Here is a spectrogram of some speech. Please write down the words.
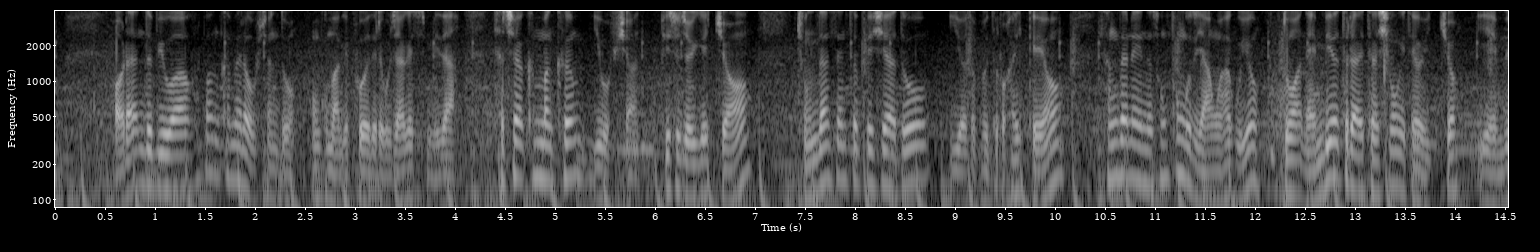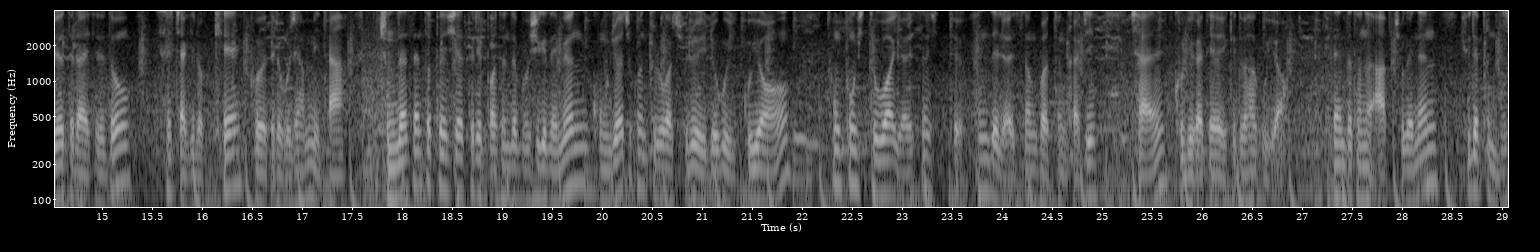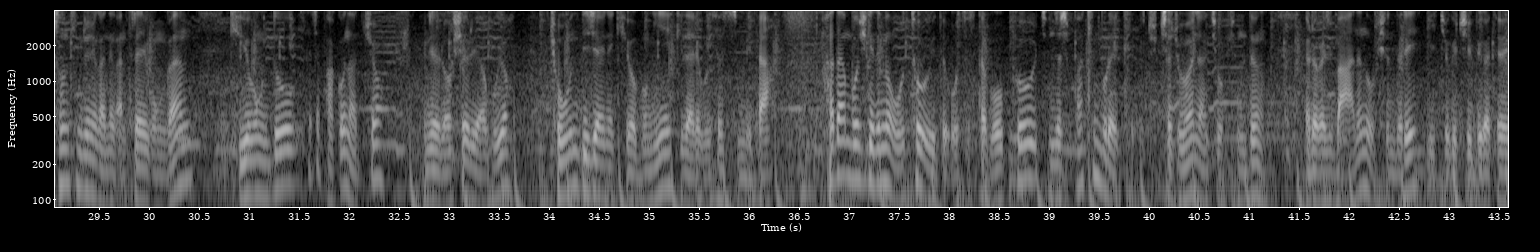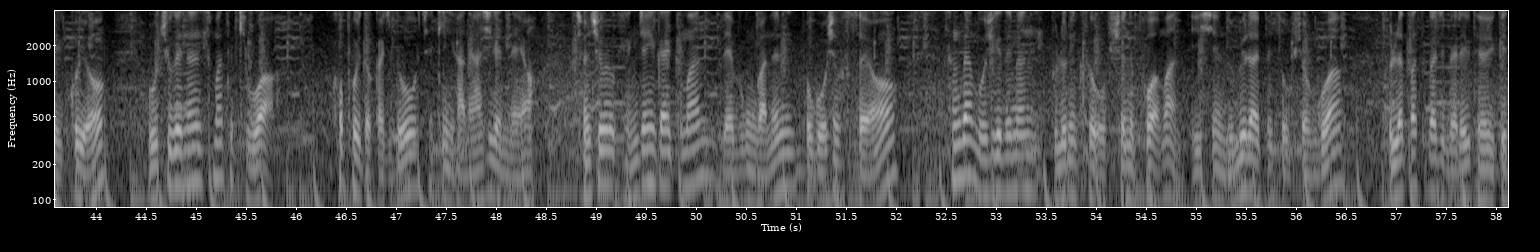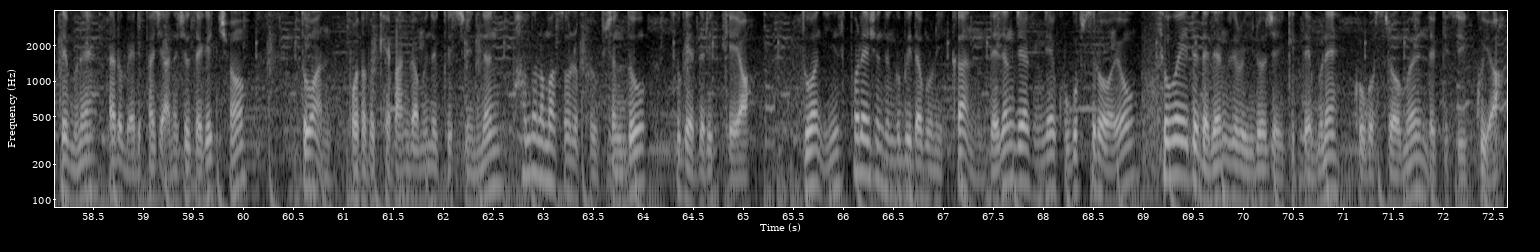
어라운드 뷰와 후방 카메라 옵션도 꼼꼼하게 보여드리고자 하겠습니다. 차체가 큰 만큼 이 옵션 필수적이겠죠. 중단 센터 페시아도 이어서 보도록 할게요. 상단에 있는 송풍구도 양호하고요. 또한 앰비어트 라이트가 시공이 되어 있죠. 이 앰비어트 라이트도 살짝 이렇게 보여드리고자 합니다. 중단 센터 페시아 트립 버튼들 보시게 되면 공조하지 컨트롤과 주를 이루고 있고요. 통풍 시트와 열선 시트, 핸들 열선 버튼까지 잘 구비가 되어 있기도 하고요. 센터 터널 앞쪽에는 휴대폰 무선 충전이 가능한 트레이 공간, 기어봉도 살짝 바꿔놨죠. 굉장히 럭셔리하고요. 좋은 디자인의 기어봉이 기다리고 있었습니다. 하단 보시게 되면 오토 우이드, 오토 스탑 오프, 전자식 파킹 브레이크, 주차 조환 장치 옵션 등 여러 가지 많은 옵션들이 이쪽에 준비가 되어 있고요. 우측에는 스마트 키와 컵홀더까지도 체킹이 가능하시겠네요. 전체적으로 굉장히 깔끔한 내부 공간을 보고 오셨어요. 상단 보시게 되면 블루링크 옵션을 포함한 ECN 루미라이패스 옵션과 블랙박스까지 매립이 되어 있기 때문에 따로 매립하지 않으셔도 되겠죠. 또한 보다 더 개방감을 느낄 수 있는 파노라마 선루프 옵션도 소개해 드릴게요. 또한 인스퍼레이션 등급이다 보니까 내장재가 굉장히 고급스러워요. 스웨이드 내장재로 이루어져 있기 때문에 고급스러움을 느낄 수 있고요.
